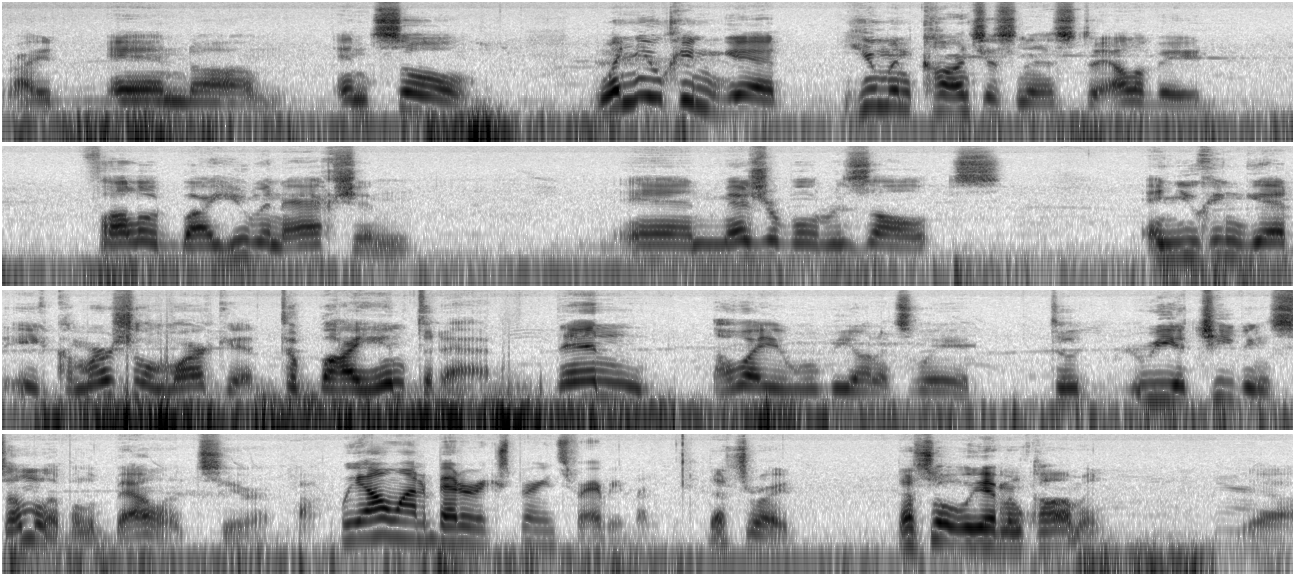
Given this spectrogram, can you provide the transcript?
right? And um, and so when you can get human consciousness to elevate, followed by human action and measurable results, and you can get a commercial market to buy into that, then Hawaii will be on its way to re-achieving some level of balance here. We all want a better experience for everybody. That's right. That's what we have in common. yeah. yeah.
